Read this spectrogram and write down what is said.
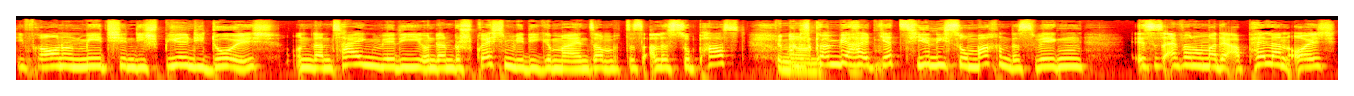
die Frauen und Mädchen, die spielen die durch und dann zeigen wir die und dann besprechen wir die gemeinsam, ob das alles so passt. Genau. Und das können wir halt jetzt hier nicht so machen. Deswegen ist es einfach nochmal der Appell an euch,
